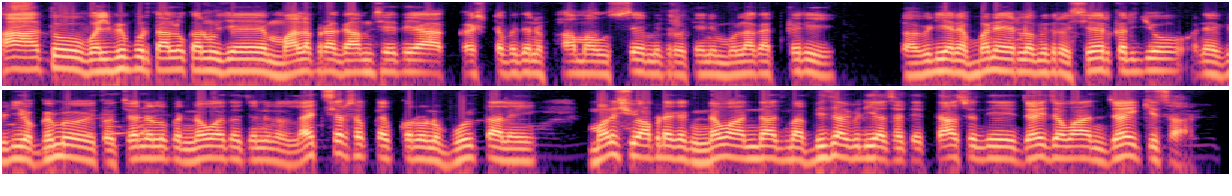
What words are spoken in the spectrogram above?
આ હતું વલભીપુર તાલુકાનું જે માલપરા ગામ છે ત્યાં કષ્ટભજન ફાર્મ હાઉસ છે. મિત્રો, તેની મુલાકાત કરી. તો આ વિડીયોને બને એટલો મિત્રો શેર કરજો. અને વીડિયો ગમ્યો હોય તો ચેનલ ઉપર નવા તો ચેનલને લાઇક શેર સબસ્ક્રાઈબ કરવાનું ભૂલતા નહીં. મળશું આપણે કંઈક નવા અંદાજમાં બીજા વીડિયો સાથે. ત્યાં સુધી જય જવાન, જય કિસાન.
